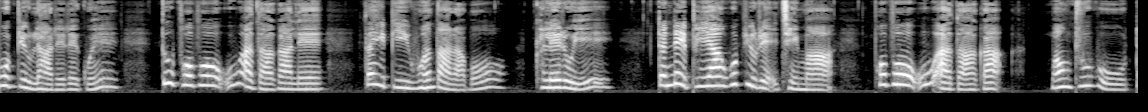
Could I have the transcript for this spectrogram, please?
ဝတ်ပြုလာတယ်တဲ့ကွယ်သူ့ဖိုးဖိုးဥအာသာကလည်းတိတ်ပြီးဝမ်းသာတာပေါ့ကလေးတို့ရေတနေ့ဖះဝတ်ပြုတဲ့အချိန်မှာဖိုးဖိုးဥအာသာက မောင်ထူးကိုတ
